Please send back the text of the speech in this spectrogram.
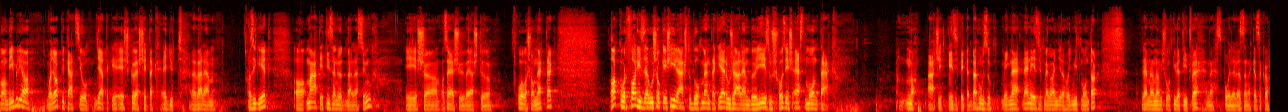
van Biblia, vagy applikáció, gyertek és kövessétek együtt velem az igét. A Máté 15-ben leszünk, és az első verstől olvasom nektek. Akkor farizeusok és írástudók mentek Jeruzsálemből Jézushoz, és ezt mondták. Na, Ácsi, kéziféket behúzzuk, még ne, ne nézzük meg annyira, hogy mit mondtak. Remélem nem is volt kivetítve, ne spoilerezzenek ezek a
